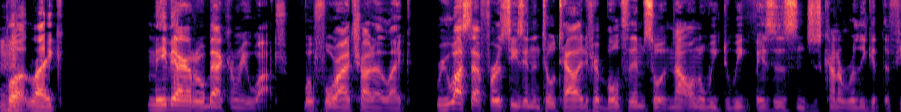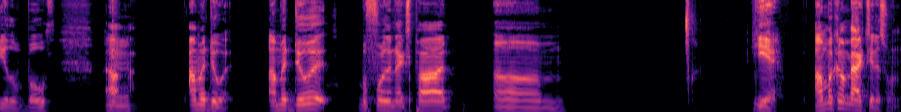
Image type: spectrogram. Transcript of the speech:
Mhm. but like maybe I gotta go back and rewatch before I try to like rewatch that first season in totality for both of them, so not on a week to week basis and just kind of really get the feel of both. Mhm. I, am gonna do it. I'm gonna do it before the next pod. Um, yeah, I'm gonna come back to this one.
